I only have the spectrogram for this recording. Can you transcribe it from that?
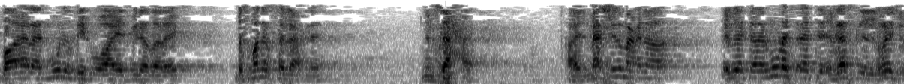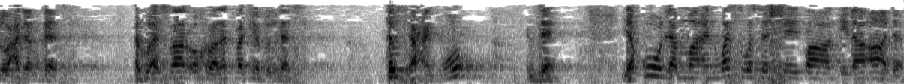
ظاهرا مو نظيف وايد في نظرك بس ما نغسلها إحنا نمسحها. هاي الماء شنو معناه؟ يقول ترى مو مسألة غسل الرجل وعدم غسل. أكو اسرار أخرى لا تفكر في الغسل تمسح أنت مو؟ زين. يقول لما ان وسوس الشيطان إلى آدم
